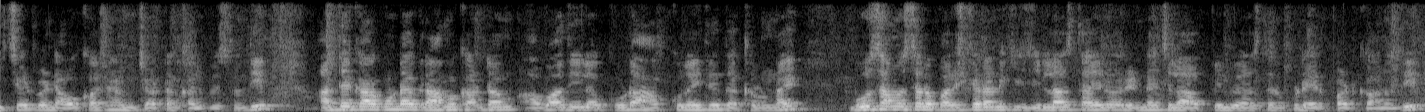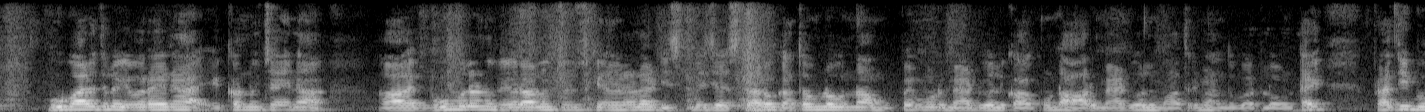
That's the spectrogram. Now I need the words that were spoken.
ఇచ్చేటువంటి అవకాశం ఈ చట్టం కల్పిస్తుంది. అంతేకాకుండా గ్రామ కంఠం అబాదీలకు కూడా హక్కులు అయితే దగ్గరున్నాయి. భూ సమస్యల పరిష్కారానికి జిల్లా స్థాయిలో రెండంచెల అప్పీల్ వ్యవస్థను కూడా ఏర్పాటు కానుంది. భూభారతిలో ఎవరైనా ఎక్కడి నుంచి అయినా ఆ భూములను వివరాలను చూసుకునేలా డిస్ప్లే చేస్తారు. గతంలో ఉన్న ముప్పై మూడు మ్యాడ్వల్ కాకుండా ఆరు మ్యాడ్వల్ మాత్రమే అందుబాటులో ఉంటాయి. ప్రతి భూ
